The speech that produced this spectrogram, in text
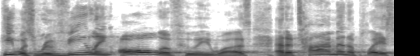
He was revealing all of who he was at a time and a place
